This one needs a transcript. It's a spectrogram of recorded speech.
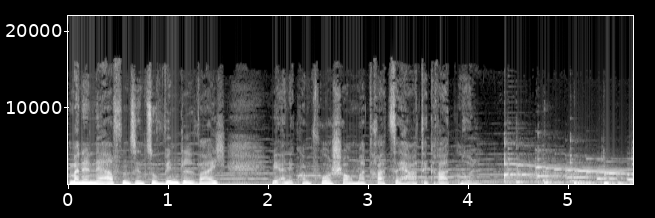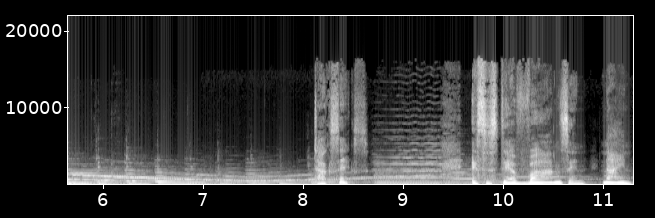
Meine Nerven sind so windelweich wie eine Komfortschaumatratze Härtegrad Null. Tag 6. Es ist der Wahnsinn. Nein,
